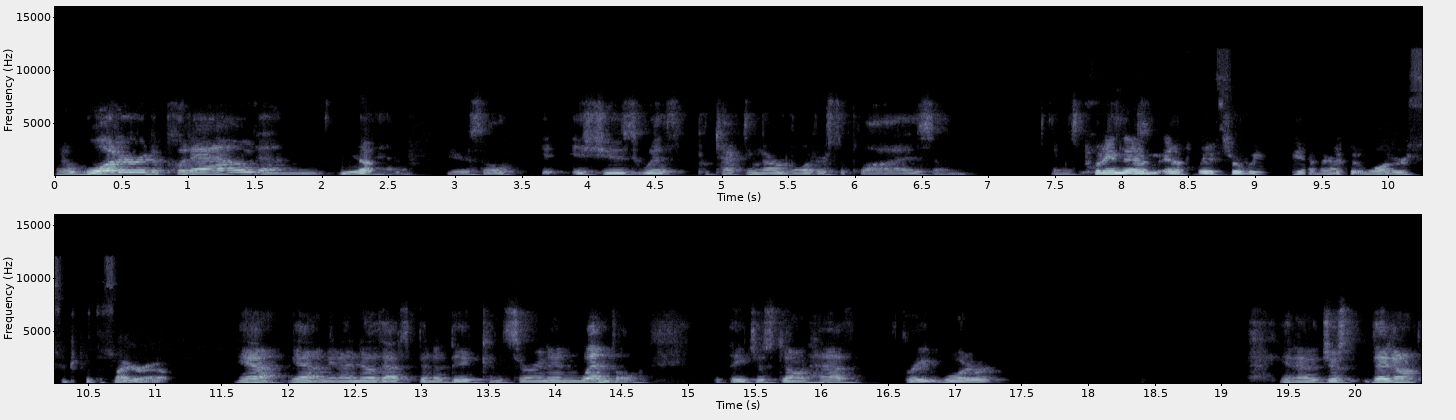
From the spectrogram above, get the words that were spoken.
you know, water to put out, and, Yep. and there's all issues with protecting our water supplies and things. putting them in a place where we have adequate water for, to put the fire out. Yeah, yeah. I mean, I know that's been a big concern in Wendell, that they just don't have great water. You know, just they don't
